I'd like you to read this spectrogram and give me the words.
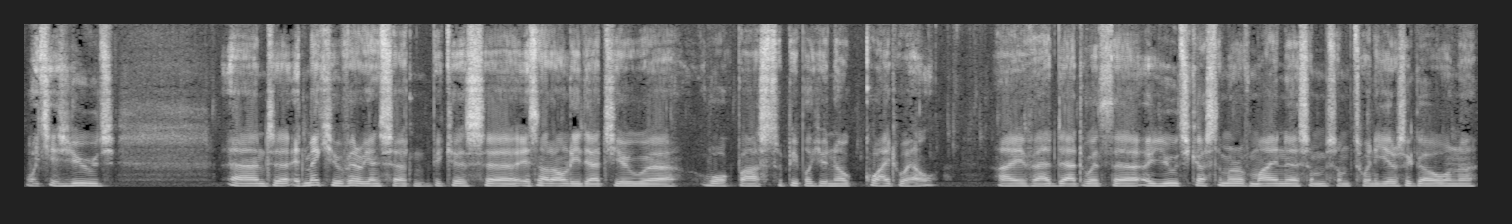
which is huge. And uh, it makes you very uncertain because uh, it's not only that you uh, walk past people you know quite well. I've had that with uh, a huge customer of mine uh, some some 20 years ago on a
